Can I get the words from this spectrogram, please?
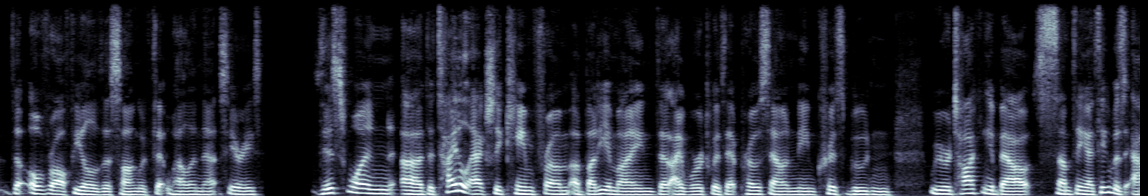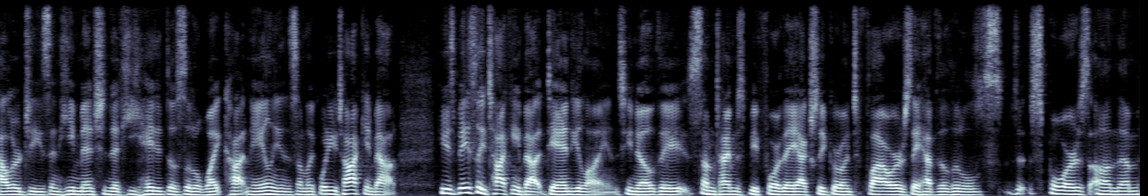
the overall feel of the song would fit well in that series. This one, uh, the title actually came from a buddy of mine that I worked with at ProSound named Chris Buden. We were talking about something, I think it was allergies, and he mentioned that he hated those little white cotton aliens. I'm like, what are you talking about? He was basically talking about dandelions. You know, they sometimes before they actually grow into flowers, they have the little s- spores on them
